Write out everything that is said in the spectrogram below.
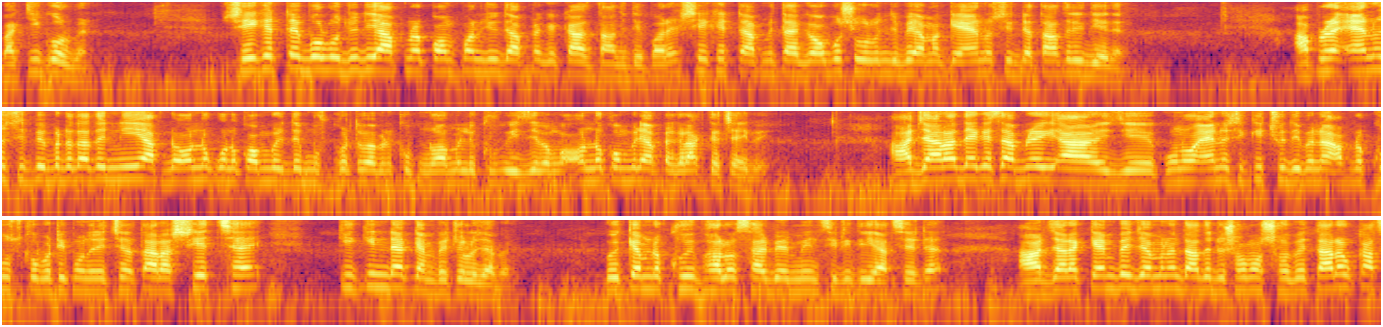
বা কী করবেন? সেই ক্ষেত্রে বলব যদি আপনার কোম্পানি যদি আপনাকে কাজ না দিতে পারে, সেক্ষেত্রে আপনি তাকে অবশ্যই বলবেন যে, ভাই, আমাকে এনওসিটা তাড়াতাড়ি দিয়ে দেন। আপনার এনওসি পেপারটা তাদের নিয়ে আপনি অন্য কোনো কোম্পানিতে মুভ করতে পারবেন খুব নর্মালি খুব ইজি এবং অন্য কোম্পানি আপনাকে রাখতে চাইবে। আর যারা দেখেছে আপনি যে কোনো এনওসি কিছু দেবে না, আপনার খোঁজখবর ঠিক মতো নিচ্ছে না, তারা স্বেচ্ছায় কিকিন্ডা ক্যাম্পে চলে যাবেন। ওই ক্যাম্পটা খুবই ভালো, সার্বিয়ার মেন সিটিতেই আছে এটা। আর যারা ক্যাম্পে যাবেন না, তাদের সমস্যা হবে। তারাও কাজ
